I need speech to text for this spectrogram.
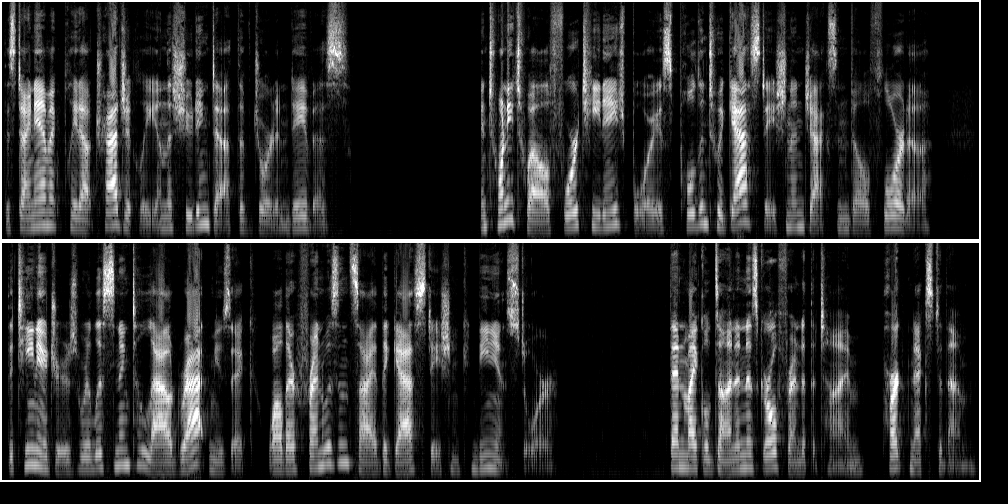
This dynamic played out tragically in the shooting death of Jordan Davis. In 2012, four teenage boys pulled into a gas station in Jacksonville, Florida. The teenagers were listening to loud rap music while their friend was inside the gas station convenience store. Then Michael Dunn and his girlfriend at the time parked next to them.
